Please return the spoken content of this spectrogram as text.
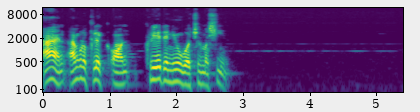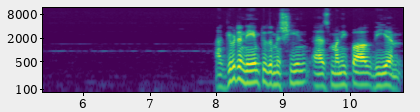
And I'm going to click on create a new virtual machine. I'll give it a name to the machine as Manipal VM.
